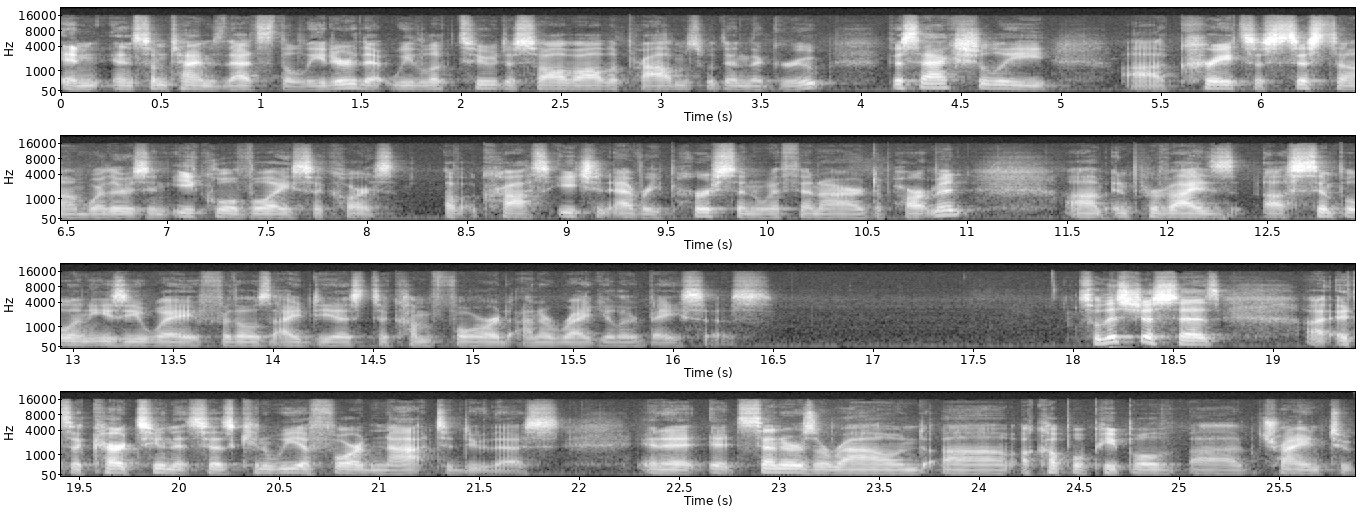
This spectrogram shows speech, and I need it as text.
and, and sometimes that's the leader that we look to to solve all the problems within the group, this actually uh, creates a system where there's an equal voice, of course, across each and every person within our department um, and provides a simple and easy way for those ideas to come forward on a regular basis. So this just says, uh, it's a cartoon that says, can we afford not to do this? And it, it centers around uh, a couple people uh, trying to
